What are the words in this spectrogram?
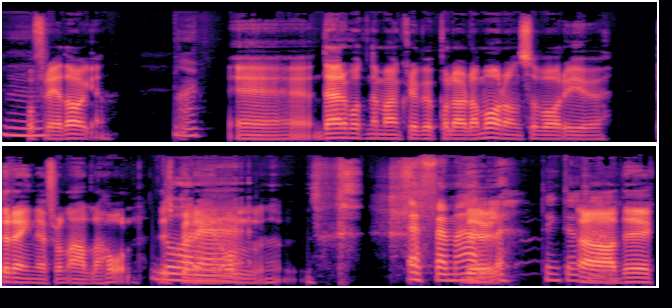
på Mm. fredagen. Nej. Eh, däremot när man klev upp på lördag morgon så var det ju, det regnade från alla håll. Det Då spelar det ingen roll. FML Det- tänkte jag säga. Ja, det,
